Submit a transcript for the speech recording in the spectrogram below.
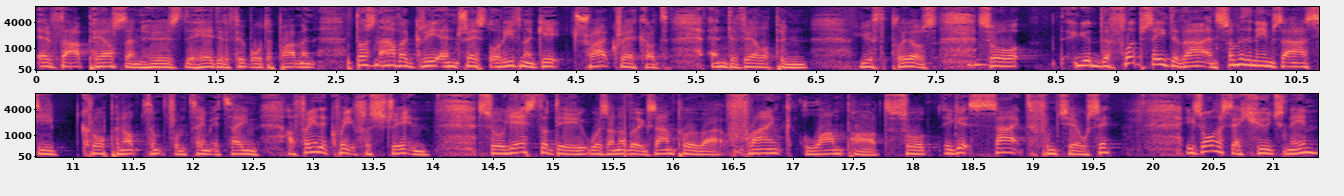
if that person who is the head of the football department doesn't have a great interest or even a great track record in developing youth players. Mm-hmm. So the flip side of that, and some of the names that I see cropping up from time to time, I find it quite frustrating. So yesterday was another example of that. Frank Lampard. So he gets sacked from Chelsea. He's obviously a huge name.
